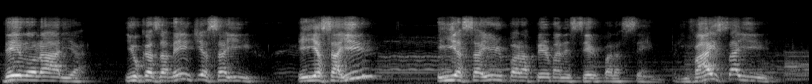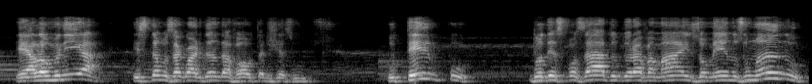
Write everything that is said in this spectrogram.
dele horária, e o casamento ia sair. E ia sair, ia sair para permanecer para sempre. Vai sair. É a harmonia. Estamos aguardando a volta de Jesus. O tempo do desposado durava mais ou menos um ano.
